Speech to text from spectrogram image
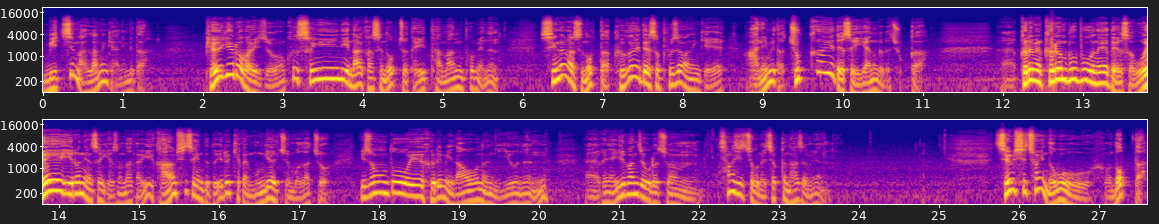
믿지 말라는 게 아닙니다. 별개로 봐야죠. 그 승인이 날 가능성이 높죠. 데이터만 보면은 승인할 가능성이 높다. 그거에 대해서 부정하는 게 아닙니다. 주가에 대해서 얘기하는 겁니다. 주가. 에, 그러면 그런 부분에 대해서 왜 이런 현상이 계속 나타나? 이 간암 시세인데도 이렇게까지 뭉개일 줄 몰랐죠. 이 정도의 흐름이 나오는 이유는 에, 그냥 일반적으로 좀 상식적으로 접근하자면 지금 시총이 너무 높다.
